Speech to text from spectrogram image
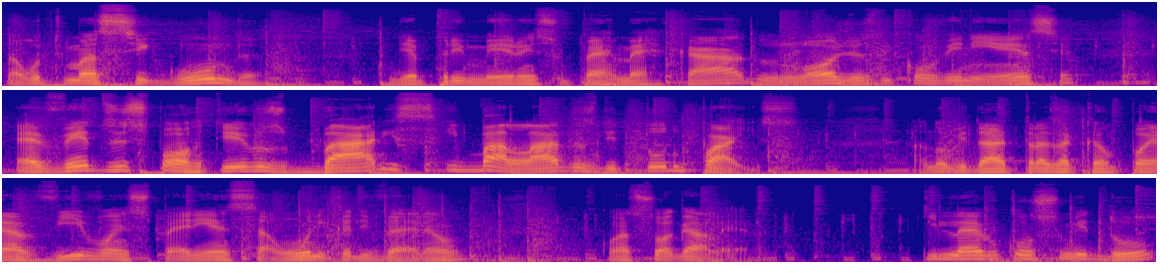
na última segunda, dia 1 em supermercado, lojas de conveniência, eventos esportivos, bares e baladas de todo o país. A novidade traz a campanha Viva uma experiência única de verão com a sua galera, que leva o consumidor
